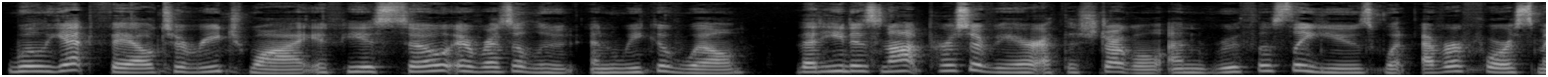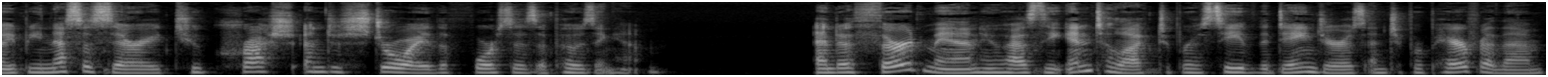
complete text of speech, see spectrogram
will yet fail to reach Y if he is so irresolute and weak of will that he does not persevere at the struggle and ruthlessly use whatever force might be necessary to crush and destroy the forces opposing him. And a third man who has the intellect to perceive the dangers and to prepare for them,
